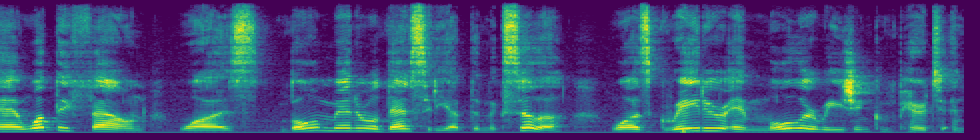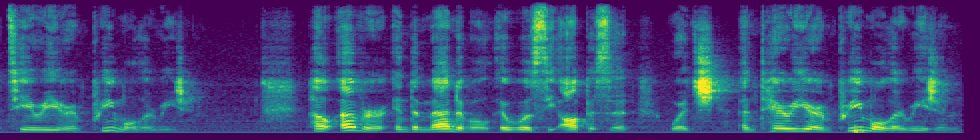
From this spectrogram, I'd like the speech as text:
And what they found was bone mineral density of the maxilla was greater in molar region compared to anterior and premolar region. However, in the mandible, it was the opposite, which anterior and premolar region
